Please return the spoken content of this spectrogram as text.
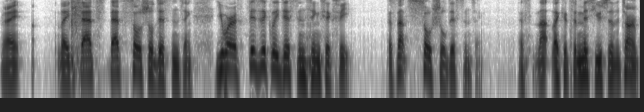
Right? Like that's that's social distancing. You are physically distancing six feet. That's not social distancing. That's not like it's a misuse of the term.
